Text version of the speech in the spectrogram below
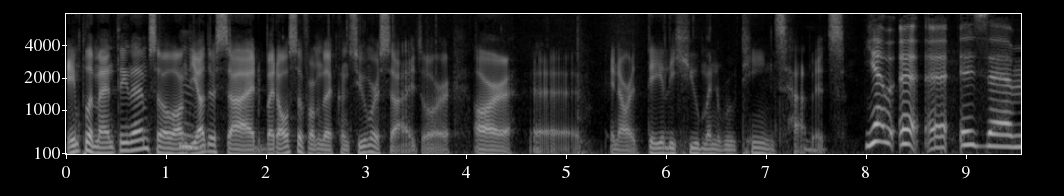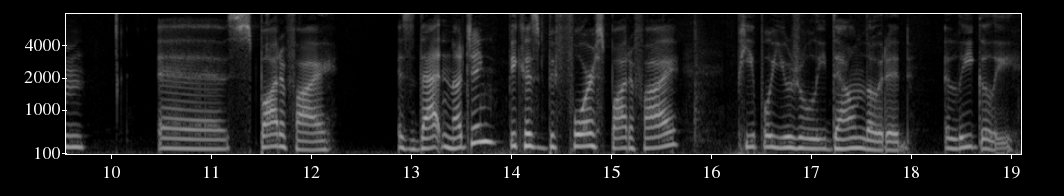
implementing them so on the other side but also from the consumer side or our uh, in our daily human routines habits Yeah, uh, uh, is um, uh, Spotify is that nudging? Because before Spotify, people usually downloaded illegally,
